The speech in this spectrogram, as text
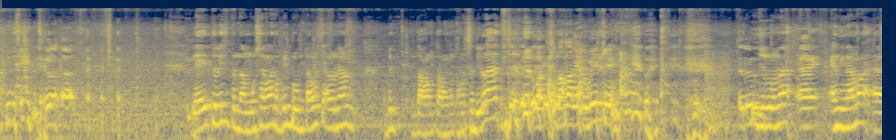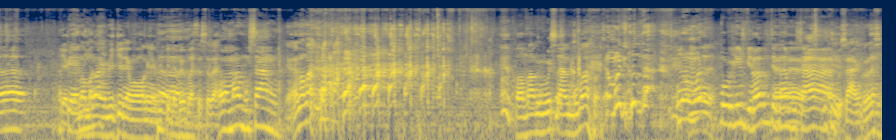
anjing curhat. Ya itu nih tentang musang lah tapi belum tahu sih alurnya. Tapi tolong tolong tolong sedih lah. Mamang yang bikin. Aduh judulnya eh, ending nama eh, ya happy ending mamang lah. yang bikin yang mamang yang bikin ya bebas terserah. Oh mama musang. Ya mamang mamang musang kumah Emang kita Mama mau bikin film cerita musang. Musang terus?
